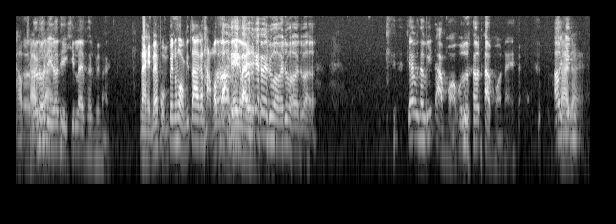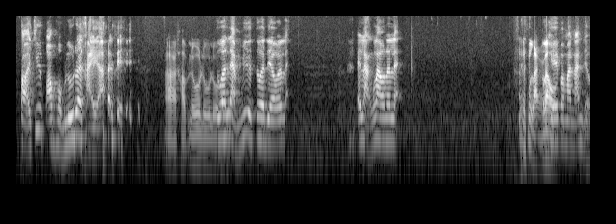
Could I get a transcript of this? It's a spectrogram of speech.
ครับเออใช่โทษใช่ทีโทษทีคิดอะไรเพลินไปหน่อยน่ะเห็นไหมผมเป็นห่วงพี่ตาก็ถามว่าปากเลขอะไร โคไปดูไปดูไปดูแกเป็นทวิตด่าหมอกูรู้แล้วด่าหมอไหน เอาจใช่ริงใช่ต่อยชื่อปลอมผมรู้ด้วยใครอะ อ่าครับรู้รู้รู้ตัวแหลมมีอยู่ตัวเดียวนั่นแหละ ไอหลังเรานั่นแหละ หลังโอเราเคประมาณนั้นเดี๋ยว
